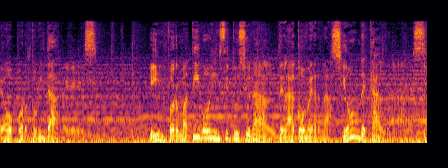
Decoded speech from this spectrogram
De Oportunidades. Informativo institucional de la Gobernación de Caldas.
